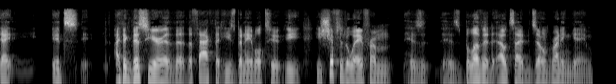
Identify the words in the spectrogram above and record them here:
I, it's I think this year the the fact that he's been able to he he shifted away from his his beloved outside zone running game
